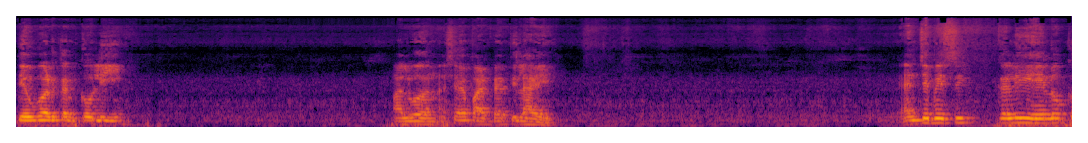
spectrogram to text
देवगड कणकवली मालवण अशा पाट्यातील आहे. यांचे बेसिकली हे लोक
